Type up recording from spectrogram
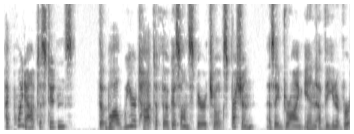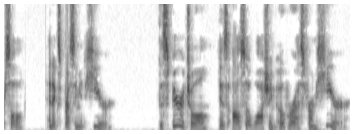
I point out to students that while we are taught to focus on spiritual expression as a drawing in of the universal and expressing it here, the spiritual is also washing over us from here,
